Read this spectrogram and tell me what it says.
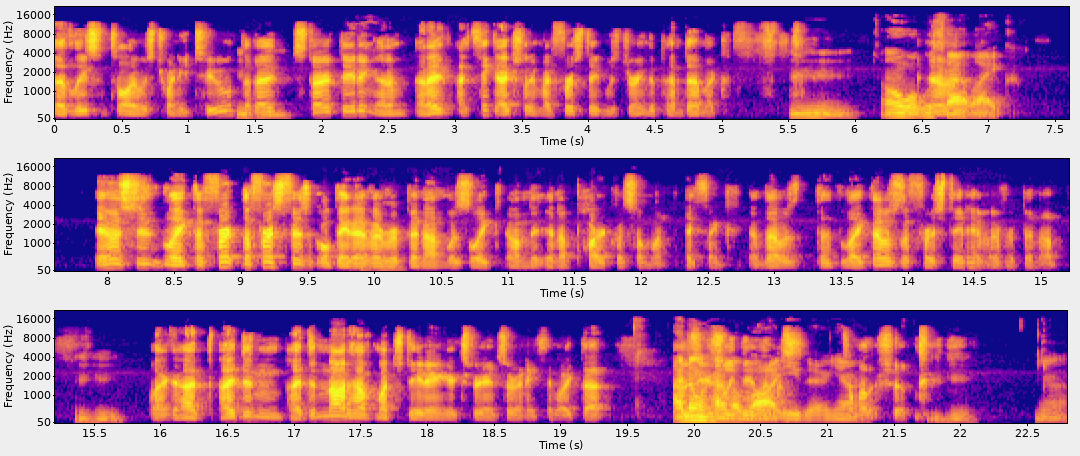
At least until I was 22 that I Mhm. started dating. And, and I, I think actually my first date was during the pandemic. Mm. Oh, what was Yeah. that like? It was just like the first the first physical date I've ever been on was like on the, in a park with someone. I think, and that was the, like that was the first date I've ever been on. hmm Like I, I didn't I did not have much dating experience or anything like that. I was don't have usually a lot either, yeah. Some other shit. hmm Yeah.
